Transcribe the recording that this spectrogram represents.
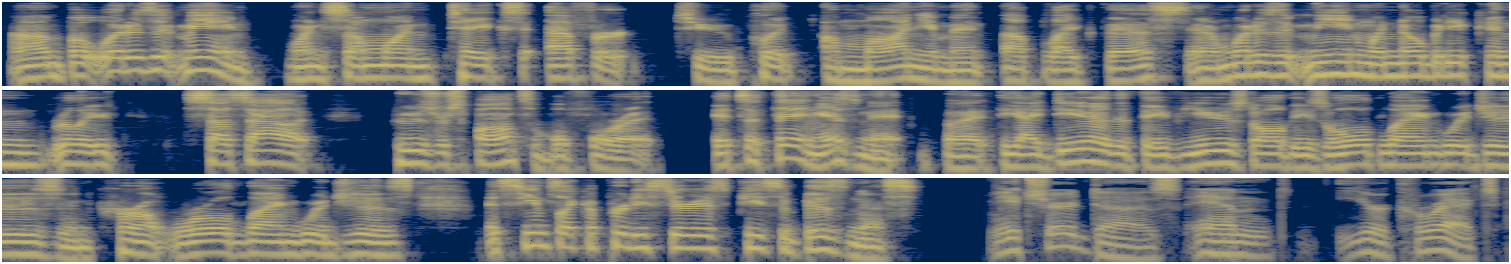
Um, but what does it mean when someone takes effort to put a monument up like this? And what does it mean when nobody can really suss out who's responsible for it? It's a thing, isn't it? But the idea that they've used all these old languages and current world languages, it seems like a pretty serious piece of business. It sure does. And you're correct.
